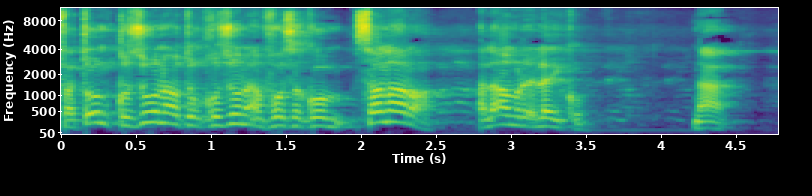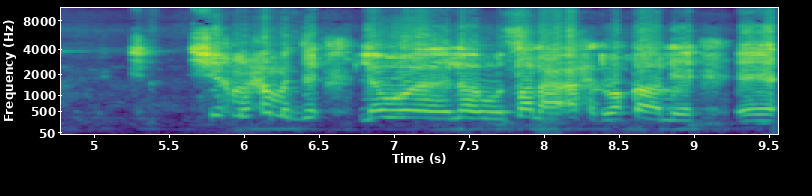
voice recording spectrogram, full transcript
فتنقذون وتنقذون أنفسكم؟ سنرى الأمر إليكم. نعم. الشيخ محمد لو لو طلع أحد وقال آه،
